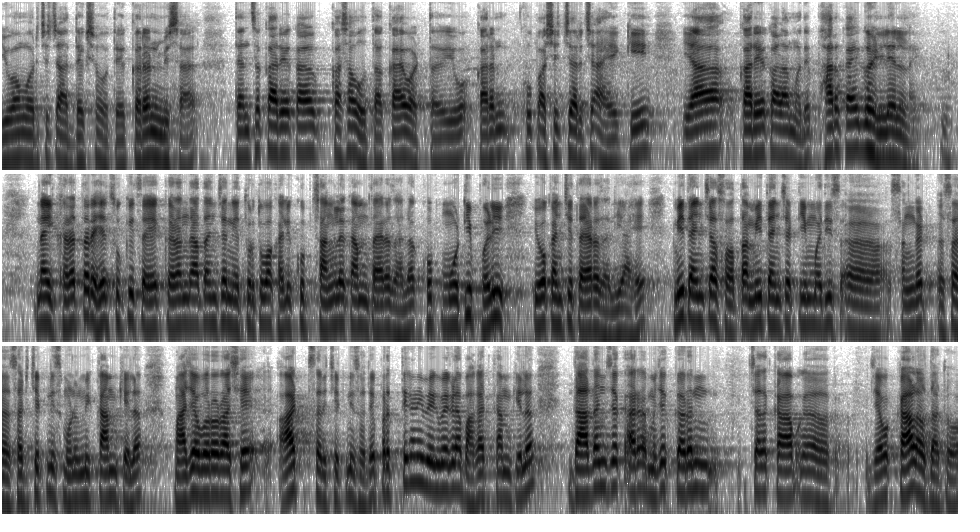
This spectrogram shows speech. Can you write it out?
युवा मोर्चाचे अध्यक्ष होते करण मिसाळ त्यांचा कार्यकाळ कसा होता काय वाटतं? युव कारण खूप अशी चर्चा आहे की या कार्यकाळामध्ये फार काही घडलेलं नाही. नाही खरं तर हे चुकीचं आहे. करंदातांच्या नेतृत्वाखाली खूप चांगलं काम तयार झालं. खूप मोठी फळी युवकांची तयार झाली आहे. मी त्यांच्या स्वतः मी त्यांच्या टीममध्ये संघट स सरचिटणीस म्हणून मी काम केलं. माझ्याबरोबर असे आठ सरचिटणीस होते. प्रत्येकाने वेगवेगळ्या भागात काम केलं. दादांच्या कार्य म्हणजे करणच्या का जेव्हा काळ होता तो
